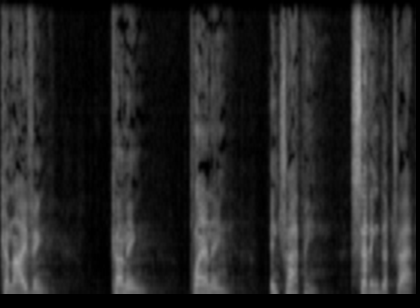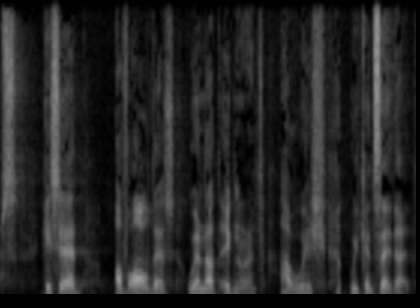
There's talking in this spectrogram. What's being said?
conniving, cunning, planning, entrapping, setting the traps. He said, Of all this, we're not ignorant. I wish we can say that.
